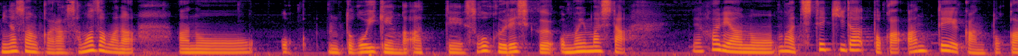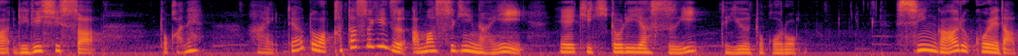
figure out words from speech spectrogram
皆さんから様々なあのうんとご意見があってすごく嬉しく思いました。やはりあのまあ知的だとか安定感とか凛々しさとかね。はい。であとは硬すぎず甘すぎない、えー、聞き取りやすいっていうところ。芯がある声だ。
